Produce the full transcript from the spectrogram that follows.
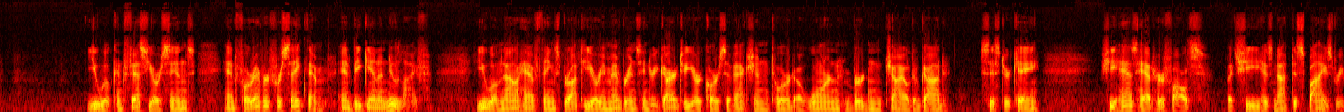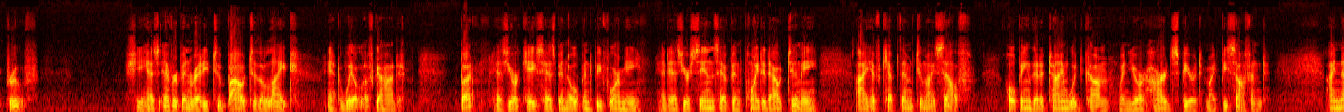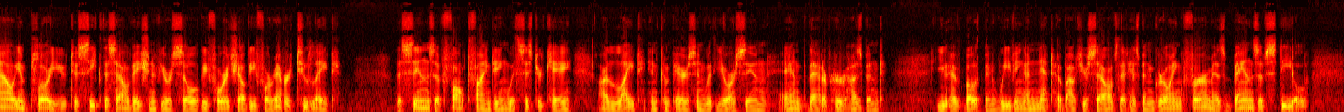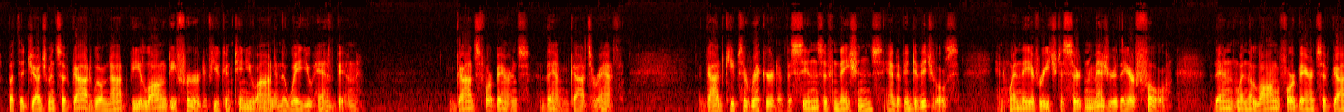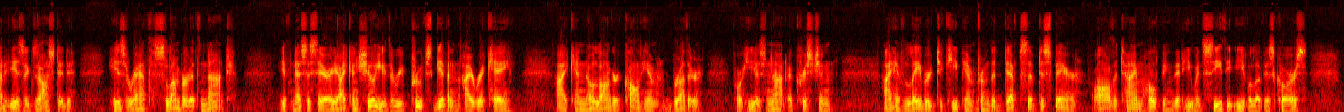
you will confess your sins and forever forsake them and begin a new life. You will now have things brought to your remembrance in regard to your course of action toward a worn, burdened child of God, Sister Kay. She has had her faults, but she has not despised reproof. She has ever been ready to bow to the light and will of God. But as your case has been opened before me, and as your sins have been pointed out to me, I have kept them to myself, hoping that a time would come when your hard spirit might be softened. I now implore you to seek the salvation of your soul before it shall be forever too late. The sins of fault finding with Sister Kay are light in comparison with your sin and that of her husband. You have both been weaving a net about yourselves that has been growing firm as bands of steel. But the judgments of God will not be long deferred if you continue on in the way you have been. God's forbearance, then God's wrath. God keeps a record of the sins of nations and of individuals, and when they have reached a certain measure, they are full. Then, when the long forbearance of God is exhausted, his wrath slumbereth not. If necessary, I can show you the reproofs given Ira Kay. I can no longer call him brother, for he is not a Christian. I have labored to keep him from the depths of despair, all the time hoping that he would see the evil of his course,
